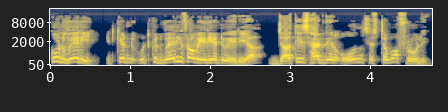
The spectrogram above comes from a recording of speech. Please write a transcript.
could vary. It could, it could vary from area to area. Jatis had their own system of ruling.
